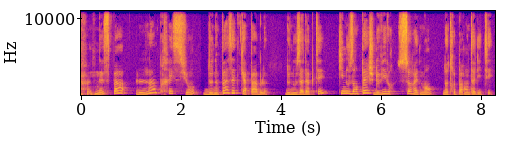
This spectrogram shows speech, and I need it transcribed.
n'est-ce pas, l'impression de ne pas être capable de nous adapter qui nous empêche de vivre sereinement notre parentalité.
